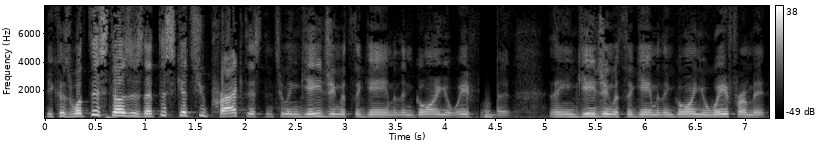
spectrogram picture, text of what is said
because what this does is that this gets you practiced into engaging with the game and then going away from it, and then engaging with the game and then going away from it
